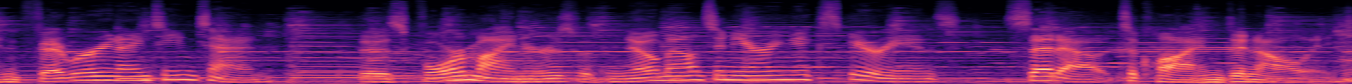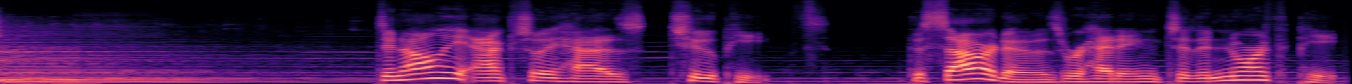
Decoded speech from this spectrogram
in February 1910, those four miners with no mountaineering experience set out to climb Denali. Denali actually has two peaks. The sourdoughs were heading to the North Peak,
